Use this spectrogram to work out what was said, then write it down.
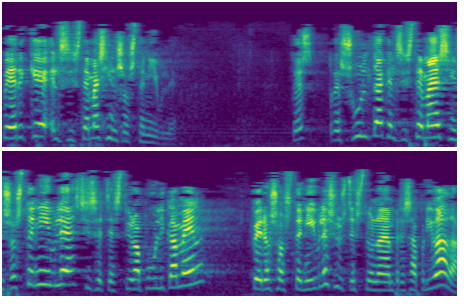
perquè el sistema és insostenible. Entonces, resulta que el sistema és insostenible si se gestiona públicament, però sostenible si es gestiona una empresa privada.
